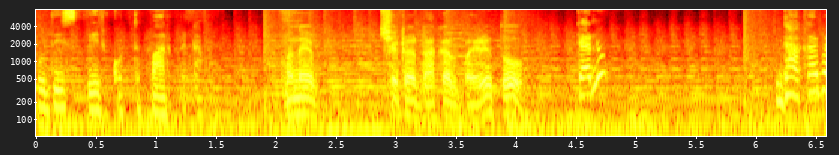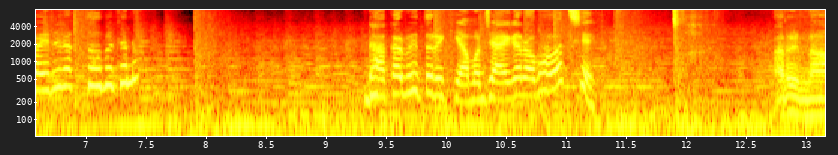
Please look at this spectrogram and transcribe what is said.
হদিস বের করতে পারবে না। মানে সেটা ঢাকার বাইরে তো? কেন? ঢাকার বাইরে রাখতে হবে কেন? ঢাকার ভেতরে কি আমার জায়গার অভাব আছে? আরে না।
